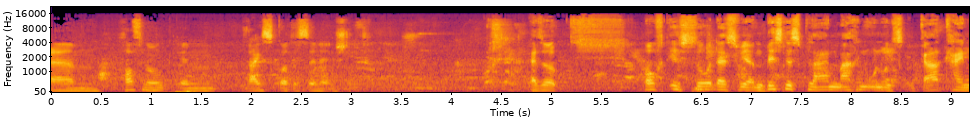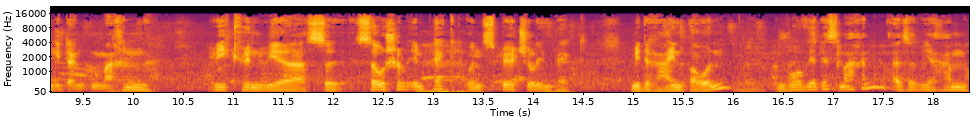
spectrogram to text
ähm, Hoffnung im Reichsgottes Sinne entsteht? Also oft ist so, dass wir einen Businessplan machen und uns gar keinen Gedanken machen, wie können wir Social Impact und Spiritual Impact mit reinbauen. Und wo wir das machen, also wir haben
